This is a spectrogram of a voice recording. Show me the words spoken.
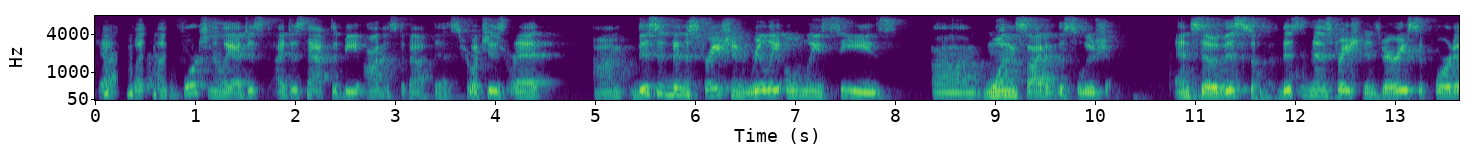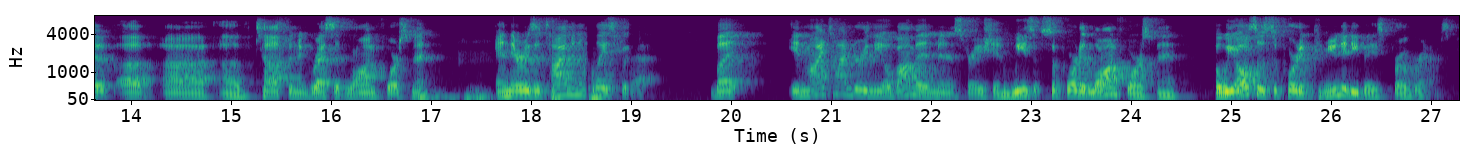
yeah, but unfortunately, I just I just have to be honest about this, sure, which is sure. that um, this administration really only sees um, one side of the solution. And so this this administration is very supportive of uh, of tough and aggressive law enforcement. And there is a time and a place for that. But in my time during the Obama administration, we supported law enforcement, but we also supported community based programs.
